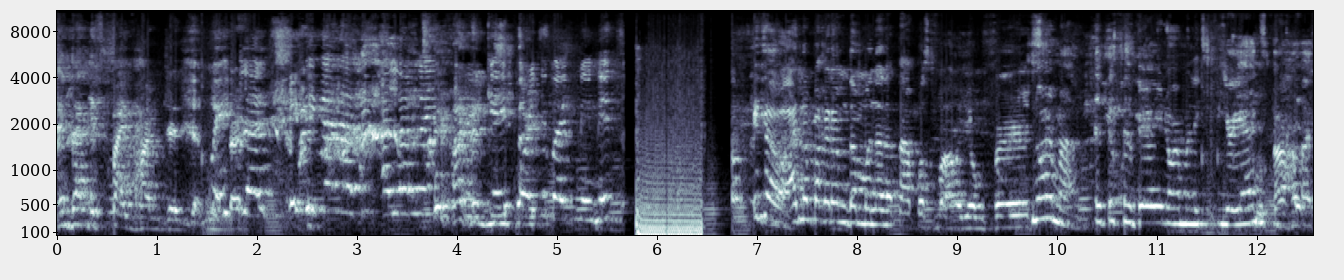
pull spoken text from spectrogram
And that is 500 Wait lang. Hindi nga natin alam na yung 4K 45 minutes. Ikaw, ano pakiramdam mo na natapos mo yung first? Normal. It is a very normal experience because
